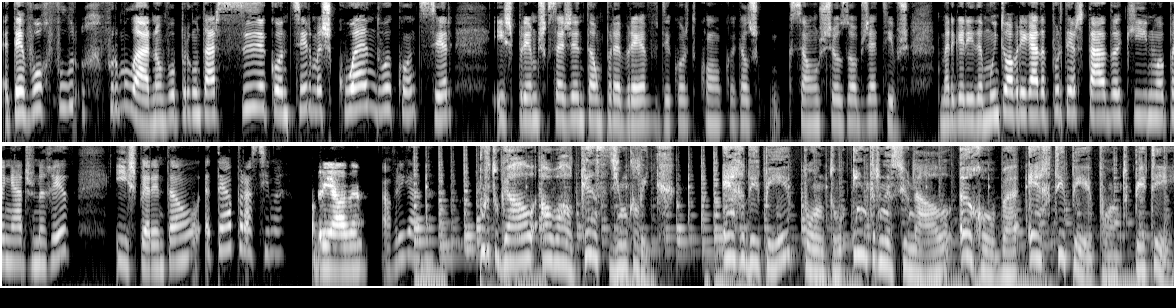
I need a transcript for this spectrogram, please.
Até vou reformular, não vou perguntar se acontecer, mas quando acontecer, e esperemos que seja então para breve, de acordo com, aqueles que são os seus objetivos. Margarida, muito obrigada por ter estado aqui no Apanhados na Rede e espero então até à próxima. Obrigada. Obrigada. Portugal ao alcance de um clique. rdp.internacional.rtp.pt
